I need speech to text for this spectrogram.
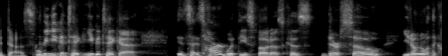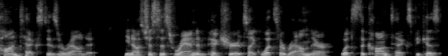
It does. I mean, you could take you could take a. It's it's hard with these photos because they're so you don't know what the context is around it. You know, it's just this random picture. It's like, what's around there? What's the context? Because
